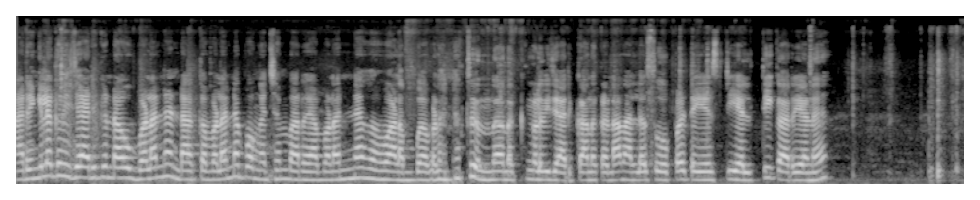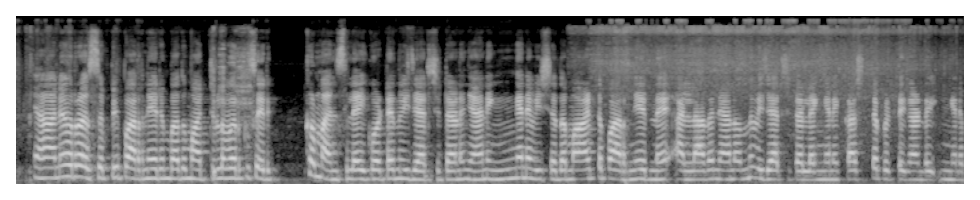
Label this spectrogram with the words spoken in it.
ആരെങ്കിലുമൊക്കെ വിചാരിക്കുന്നുണ്ടാവും ഇവളെന്നെ ഉണ്ടാക്കുക ഇവളെന്നെ പൊങ്ങച്ചൻ പറയാം ഇവളെന്നെ വളമ്പുക ഇവളെന്നെ തിന്നുക എന്നൊക്കെ നിങ്ങൾ വിചാരിക്കാൻ നിൽക്കണ്ട നല്ല സൂപ്പർ ടേസ്റ്റി ഹെൽത്തി കറിയാണ്. ഞാൻ റെസിപ്പി പറഞ്ഞു തരുമ്പോൾ അത് മറ്റുള്ളവർക്ക് ശരിക്കും മനസ്സിലായിക്കോട്ടെ എന്ന് വിചാരിച്ചിട്ടാണ് ഞാൻ ഇങ്ങനെ വിശദമായിട്ട് പറഞ്ഞു തരുന്നത് അല്ലാതെ ഞാനൊന്നും വിചാരിച്ചിട്ടല്ല ഇങ്ങനെ കഷ്ടപ്പെട്ട് കണ്ട് ഇങ്ങനെ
